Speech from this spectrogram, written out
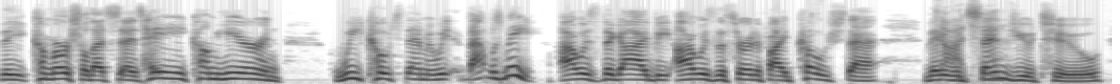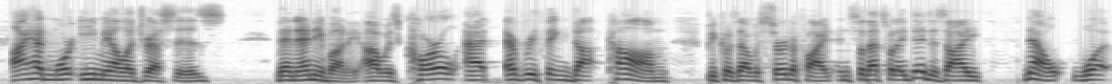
the commercial that says, "Hey, come here and we coach them," and we that was me. I was the guy. Be I was the certified coach that they would send you to. I had more email addresses than anybody. I was Carl at everything.com because I was certified, and so that's what I did. Is I now what?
